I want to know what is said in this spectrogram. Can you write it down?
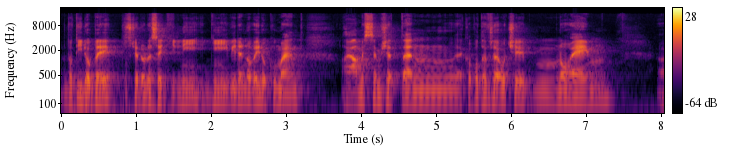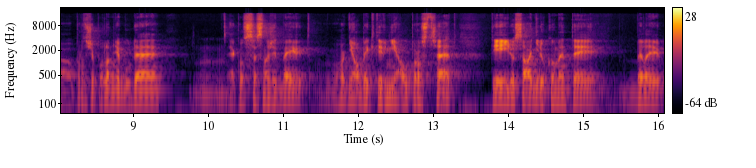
do té doby, prostě do deseti dní, dní vyjde nový dokument a já myslím, že ten jako otevře oči mnohým, Eh, protože podle mě bude mm, jako se snažit být hodně objektivní a uprostřed. Ty její dosavadní dokumenty byly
